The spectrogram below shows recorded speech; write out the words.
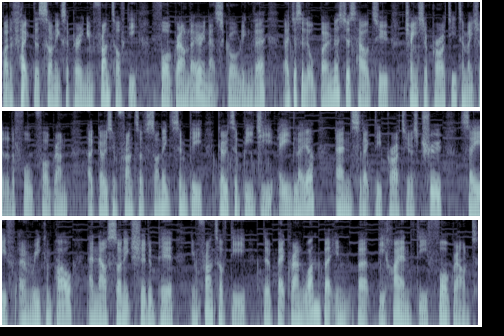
by the fact that Sonic's appearing in front of the foreground layer in that scrolling there, uh, just a little bonus, just how to change the priority to make sure that the full foreground uh, goes in front of Sonic. Simply go to BGA layer and select the priority as true, save and recompile, and now Sonic should appear in front of the the background one, but in but behind the foreground.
